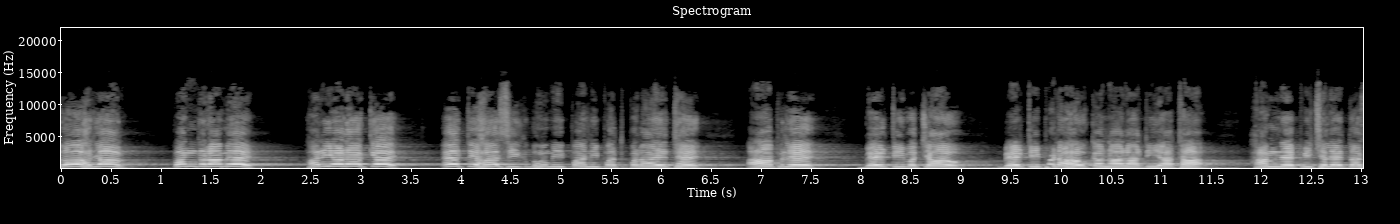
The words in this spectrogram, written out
2015 में हरियाणा के ऐतिहासिक भूमि पानीपत पर आए थे। आपने बेटी बचाओ बेटी पढ़ाओ का नारा दिया था। हमने पिछले दस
